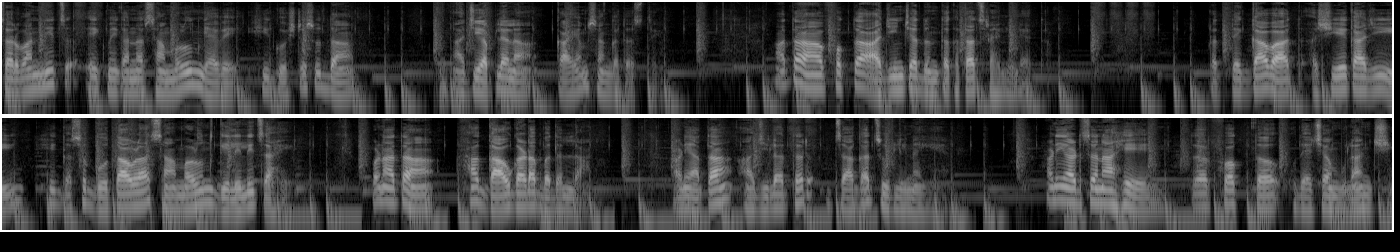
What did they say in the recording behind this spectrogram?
सर्वांनीच एकमेकांना सांभाळून घ्यावे ही गोष्टसुद्धा आजी आपल्याला कायम सांगत असते. आता फक्त आजींच्या दंतकथाच राहिलेल्या आहेत. प्रत्येक गावात अशी एक आजी ही कसं गोतावळा सांभाळून गेलेलीच आहे. पण आता हा गावगाडा बदलला आणि आता आजीला तर जागाच उरली नाही आहे आणि अडचण आहे तर फक्त उद्याच्या मुलांची.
